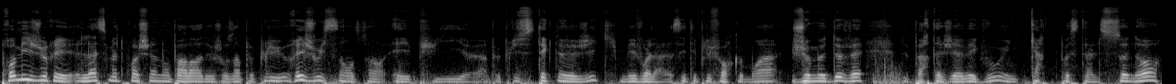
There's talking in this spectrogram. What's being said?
Promis juré, la semaine prochaine on parlera de choses un peu plus réjouissantes hein, et puis euh, un peu plus technologiques. Mais voilà, c'était plus fort que moi. Je me devais de partager avec vous une carte postale sonore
